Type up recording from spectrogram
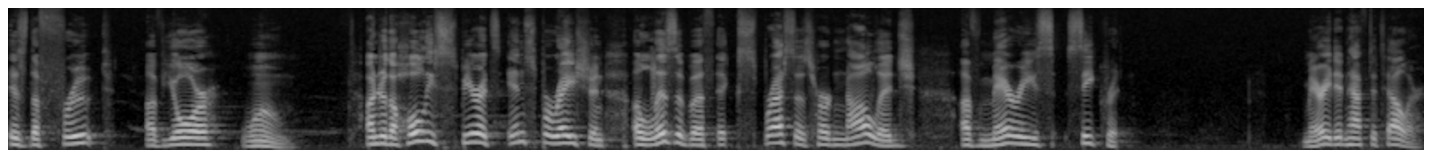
is the fruit of your womb. Under the Holy Spirit's inspiration, Elizabeth expresses her knowledge of Mary's secret. Mary didn't have to tell her.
